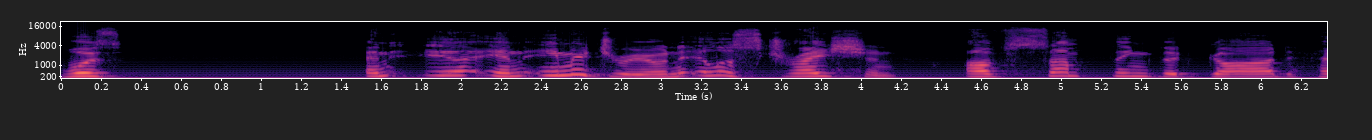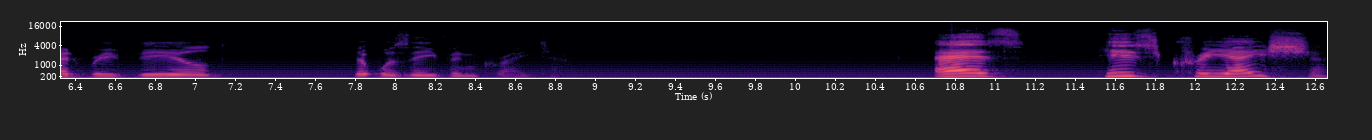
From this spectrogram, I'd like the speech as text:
was an, an imagery or an illustration of something that God had revealed that was even greater. As His creation,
